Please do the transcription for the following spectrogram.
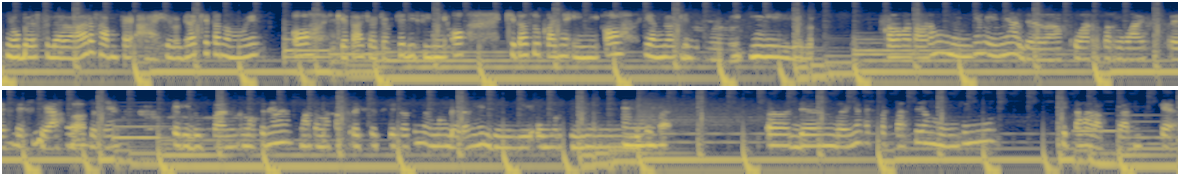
nyoba segala hal sampai akhirnya kita nemuin oh kita cocoknya di sini. Oh kita sukanya ini. Oh yang gak kita hmm. ini gitu kalau kata orang mungkin ini adalah quarter life crisis ya hmm. maksudnya kehidupan maksudnya masa-masa krisis kita tuh memang darahnya di umur segini hmm. gitu kan uh, dan banyak ekspektasi yang mungkin kita harapkan kayak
